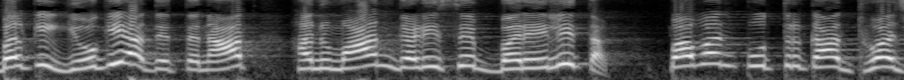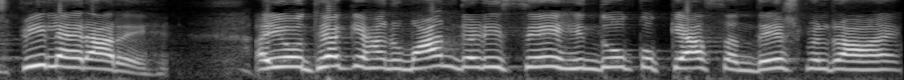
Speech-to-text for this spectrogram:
बल्कि योगी आदित्यनाथ हनुमानगढ़ी से बरेली तक पवन पुत्र का ध्वज भी लहरा रहे हैं। अयोध्या के हनुमानगढ़ी से हिंदुओं को क्या संदेश मिल रहा है?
